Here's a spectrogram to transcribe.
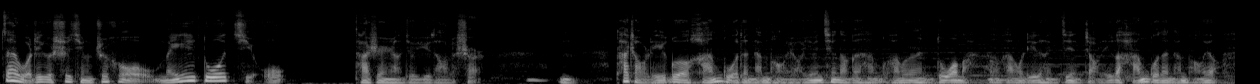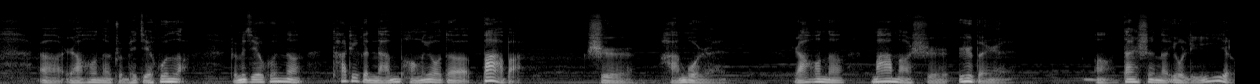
在我这个事情之后没多久，她身上就遇到了事儿，嗯。她找了一个韩国的男朋友，因为青岛跟韩国韩国人很多嘛，跟韩国离得很近，找了一个韩国的男朋友，呃，然后呢准备结婚了，准备结婚呢，她这个男朋友的爸爸是韩国人，然后呢妈妈是日本人，啊、但是呢又离异了。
